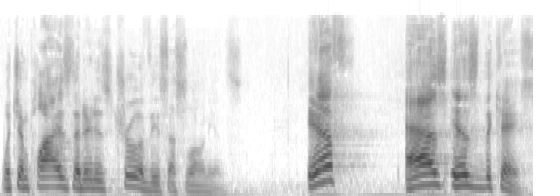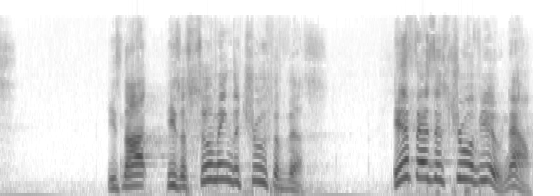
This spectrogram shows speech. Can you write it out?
which implies that it is true of these Thessalonians. If, as is the case. He's not, he's assuming the truth of this. If, as is true of you. Now,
